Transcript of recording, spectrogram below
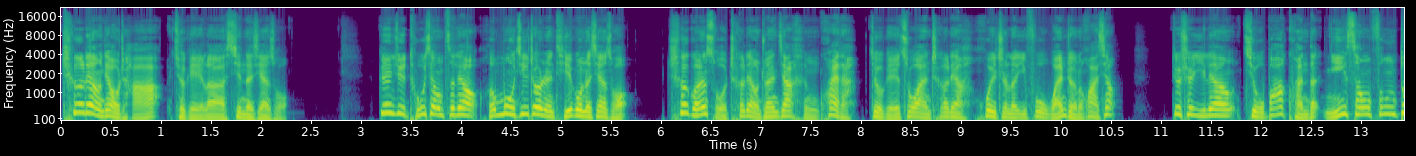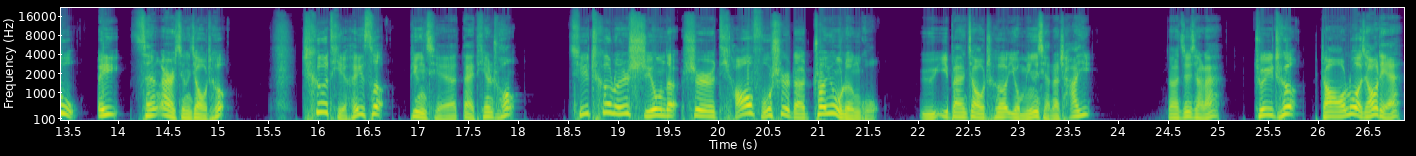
车辆调查却给了新的线索。根据图像资料和目击证人提供的线索，车管所车辆专家很快的就给作案车辆绘制了一幅完整的画像。这是一辆九八款的尼桑风度 A 三二型轿车，车体黑色，并且带天窗，其车轮使用的是条幅式的专用轮毂，与一般轿车有明显的差异。那接下来追车找落脚点，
